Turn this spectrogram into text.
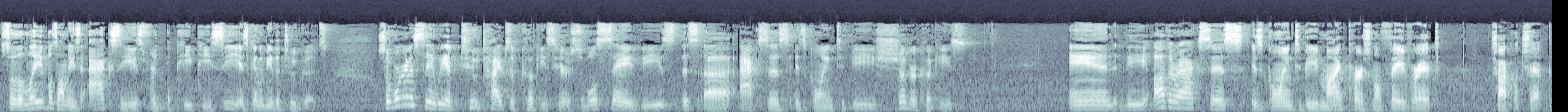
so the labels on these axes for the ppc is going to be the two goods. So we're going to say we have two types of cookies here. So we'll say these this uh, axis is going to be sugar cookies and the other axis is going to be my personal favorite, chocolate chip.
